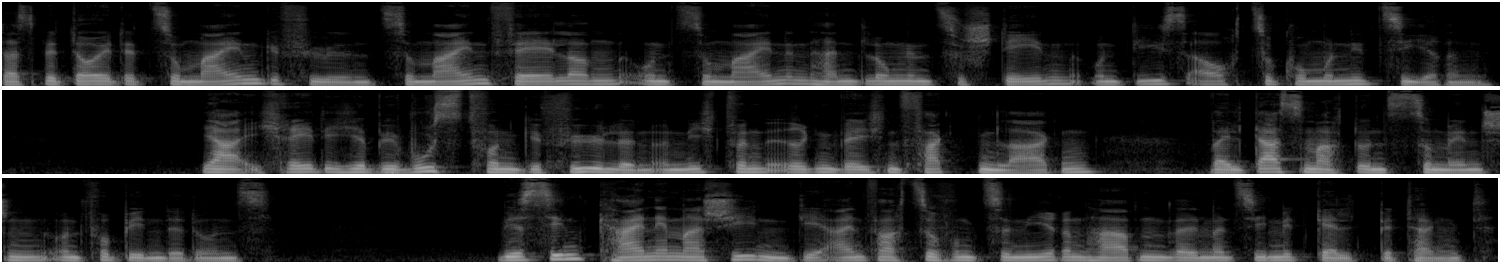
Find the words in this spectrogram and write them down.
Das bedeutet, zu meinen Gefühlen, zu meinen Fehlern und zu meinen Handlungen zu stehen und dies auch zu kommunizieren. Ja, ich rede hier bewusst von Gefühlen und nicht von irgendwelchen Faktenlagen, weil das macht uns zu Menschen und verbindet uns. Wir sind keine Maschinen, die einfach zu funktionieren haben, weil man sie mit Geld betankt.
